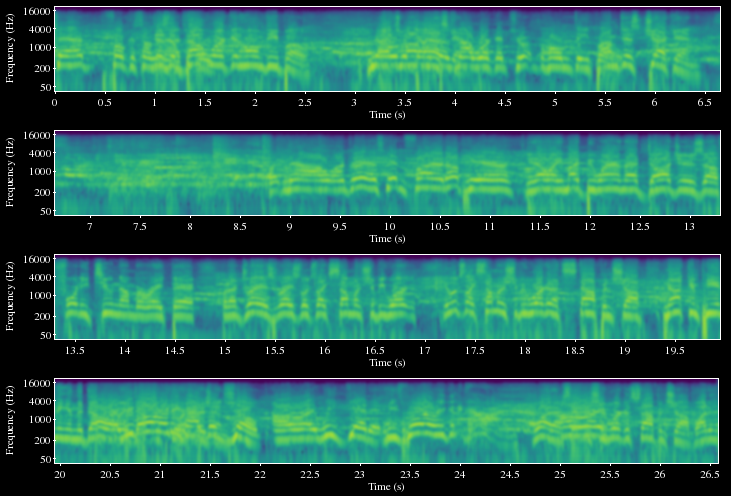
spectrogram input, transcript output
Chad, focus on Does the the belt please. work at Home Depot? No, That's the what I'm belt does not work at Home Depot. I'm just checking. But now Andreas getting fired up here. You know what? He might be wearing that Dodgers uh, 42 number right there. But Andreas Reyes looks like someone should be working. He looks like someone should be working at Stop and Shop, not competing in the WWE. All right, we've already had the joke. All right, we get it. He's Puerto Rican. God. What? I said he should work at Stop and Shop. Why did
